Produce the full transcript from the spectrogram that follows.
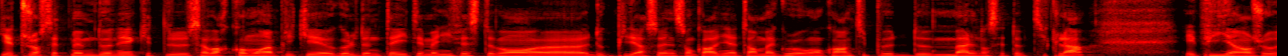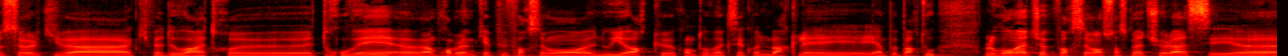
Il y a toujours cette même donnée qui est de savoir comment impliquer euh, Golden Tate et manifestement euh, Doug Peterson et son coordinateur McGraw ont encore un petit peu de mal dans cette optique-là. Et puis il y a un jeu au sol qui va, qui va devoir être, euh, trouvé. Euh, un problème qui a plus forcément euh, New York quand on voit que Saquon Barclay est, est un peu partout. Le gros match-up forcément sur ce match-là, c'est euh,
